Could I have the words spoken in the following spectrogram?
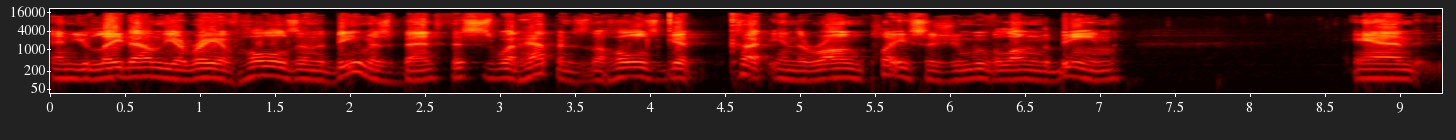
and you lay down the array of holes and the beam is bent, this is what happens. The holes get cut in the wrong place as you move along the beam and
